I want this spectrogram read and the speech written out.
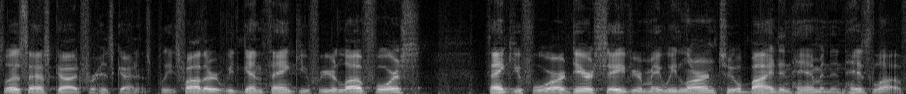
So let's ask God for his guidance, please. Father, we again thank you for your love for us. Thank you for our dear Savior. May we learn to abide in him and in his love.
